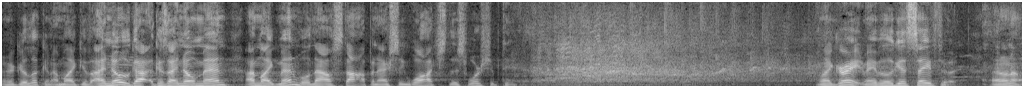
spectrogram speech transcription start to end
They're good looking. I'm like, if I know God, because I know men, I'm like, men will now stop and actually watch this worship team. I'm like, great, maybe they'll get saved through it. I don't know.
